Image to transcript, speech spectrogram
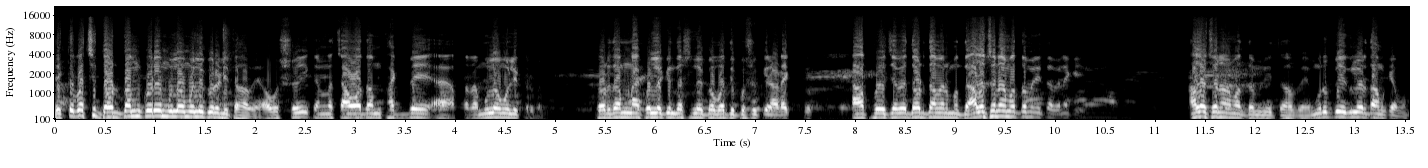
দেখতে পাচ্ছি, দরদাম করে মূলামূলি করে নিতে হবে, অবশ্যই। কেননা চাওয়া দাম থাকবে আপনারা মূলামূলি করবেন। দরদাম না করলে কিন্তু আসলে গবাদি পশু কেনাটা একটু টাফ হয়ে যাবে। দরদামের মধ্যে, আলোচনার মাধ্যমে নিতে হবে নাকি? আলোচনার মাধ্যমে নিতে হবে। মুরব্বী, এগুলোর দাম কেমন?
